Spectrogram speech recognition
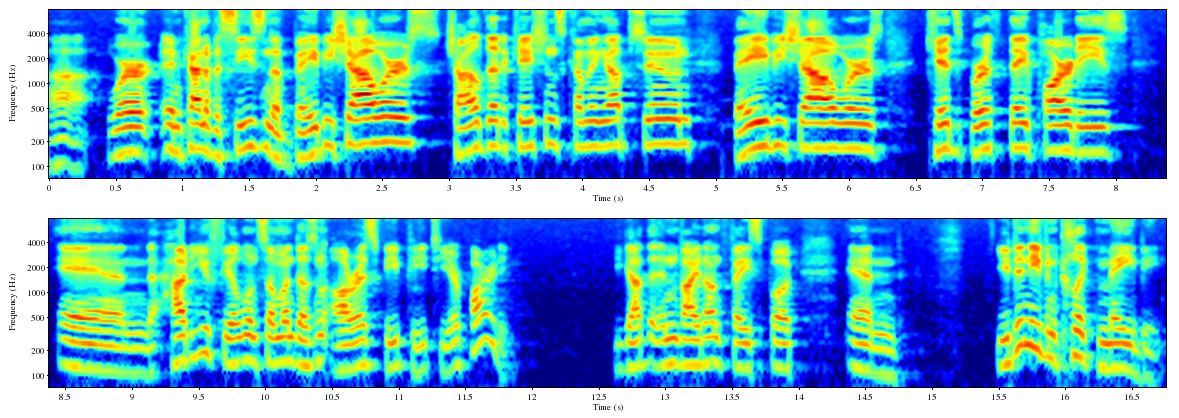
Uh, we're in kind of a season of baby showers, child dedications coming up soon, baby showers, kids' birthday parties. And how do you feel when someone doesn't RSVP to your party? You got the invite on Facebook, and you didn't even click maybe.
